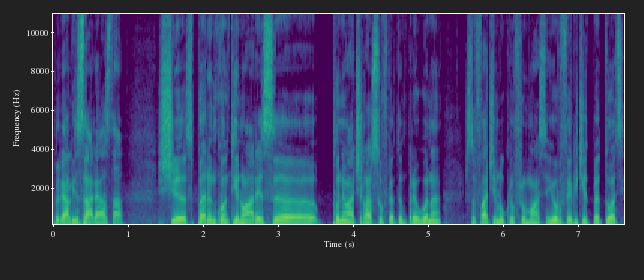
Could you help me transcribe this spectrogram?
realizarea asta și sper în continuare să punem același suflet împreună și să facem lucruri frumoase. Eu vă felicit pe toți,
